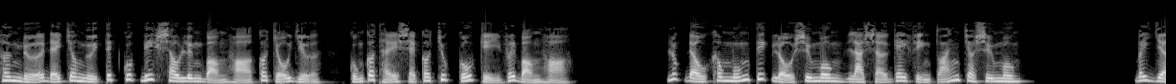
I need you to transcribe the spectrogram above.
Hơn nữa để cho người tích quốc biết sau lưng bọn họ có chỗ dựa, cũng có thể sẽ có chút cố kỵ với bọn họ. Lúc đầu không muốn tiết lộ sư môn là sợ gây phiền toán cho sư môn. Bây giờ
